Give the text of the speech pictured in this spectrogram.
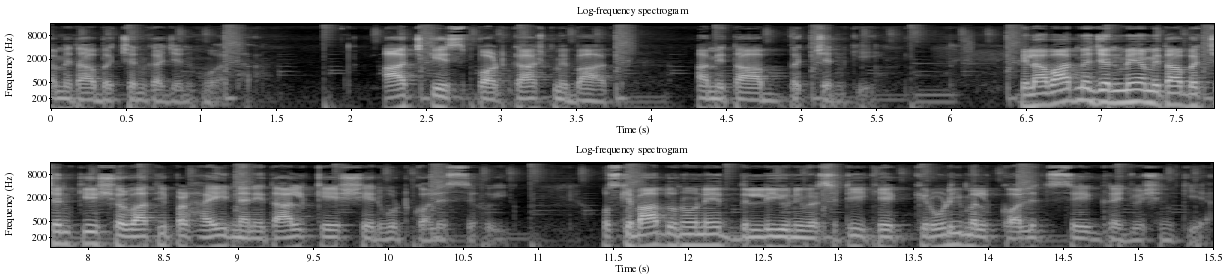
अमिताभ बच्चन का जन्म हुआ था। आज के इस पॉडकास्ट में बात अमिताभ बच्चन की। इलाहाबाद में जन्मे अमिताभ बच्चन की शुरुआती पढ़ाई नैनीताल के शेरवुड कॉलेज से हुई। उसके बाद उन्होंने दिल्ली यूनिवर्सिटी के किरोड़ीमल कॉलेज से ग्रेजुएशन किया।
